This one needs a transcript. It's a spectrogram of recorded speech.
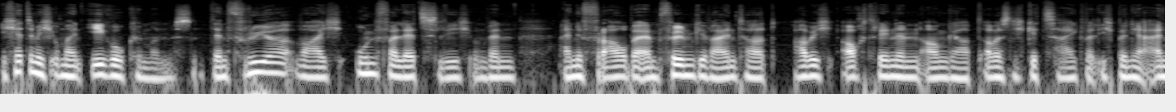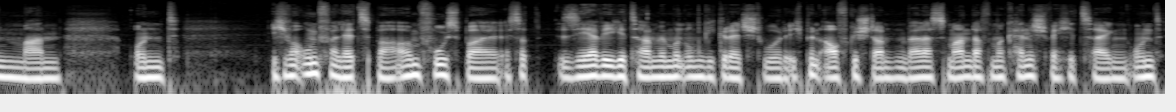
ich hätte mich um mein Ego kümmern müssen, denn früher war ich unverletzlich und wenn eine Frau bei einem Film geweint hat, habe ich auch Tränen in den Augen gehabt, aber es nicht gezeigt, weil ich bin ja ein Mann und ich war unverletzbar, auch im Fußball. Es hat sehr weh getan, wenn man umgegrätscht wurde. Ich bin aufgestanden, weil als Mann darf man keine Schwäche zeigen. Und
